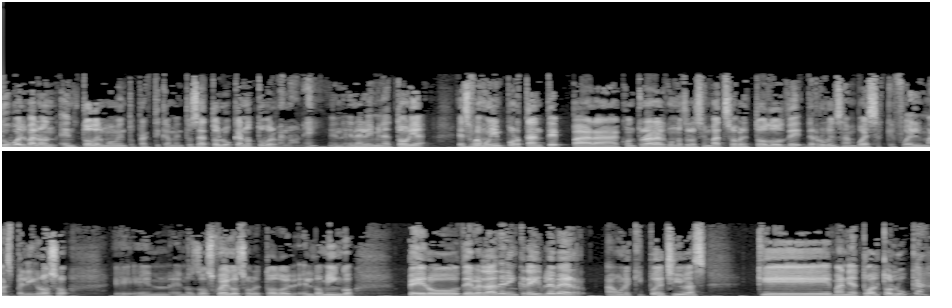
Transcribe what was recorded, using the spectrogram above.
tuvo el balón en todo el momento prácticamente. O sea, Toluca no tuvo el balón ¿eh? en, la eliminatoria. Eso fue muy importante para controlar algunos de los embates, sobre todo de, de Rubén Zambuesa, que fue el más peligroso eh, en, en, los dos juegos, sobre todo el, el, domingo. Pero de verdad era increíble ver a un equipo de Chivas que maniató al Toluca.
